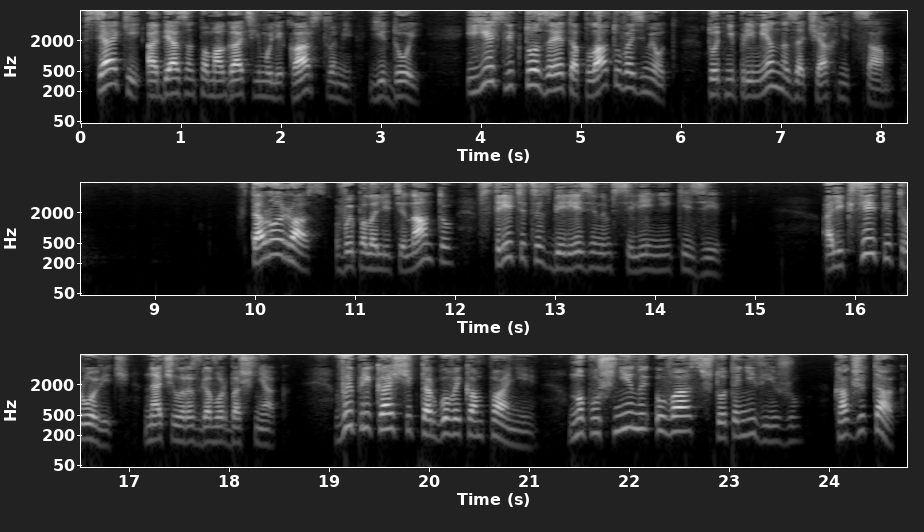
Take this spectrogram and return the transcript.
всякий обязан помогать ему лекарствами, едой. И если кто за это плату возьмет, тот непременно зачахнет сам. Второй раз выпало лейтенанту встретиться с Березиным в селении Кизи. «Алексей Петрович», — начал разговор Башняк, — «вы приказчик торговой компании, но пушнины у вас что-то не вижу. Как же так?»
